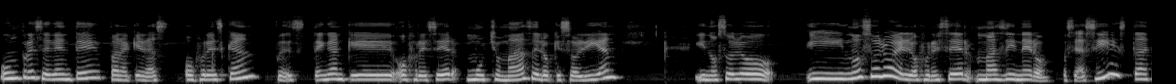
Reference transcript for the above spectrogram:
un precedente para que las ofrezcan, pues tengan que ofrecer mucho más de lo que solían. Y no solo y no solo el ofrecer más dinero, o sea, sí está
